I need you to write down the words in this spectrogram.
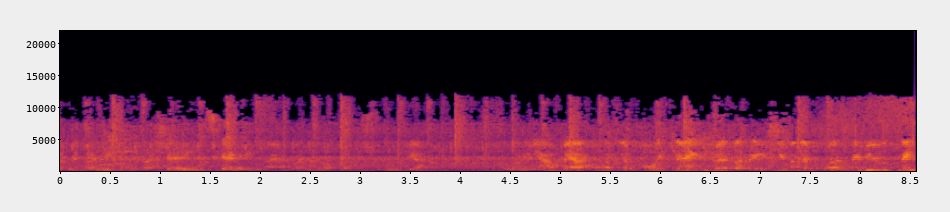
करने का, ये करने का शेयरिंग कैरिंग हो यहाँ पे आपको मतलब वो इतना एंजॉय कर रही थी मतलब घर पे भी उतना ही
